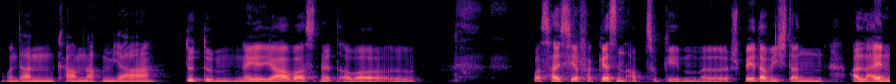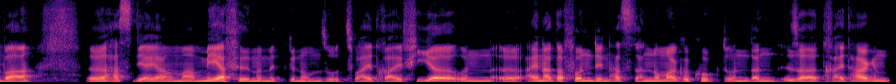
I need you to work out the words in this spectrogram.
und dann kam nach 'm Jahr Dü-düm. Ne, Jahr war's nicht, aber, äh, was heißt hier vergessen abzugeben? Äh, später, wie ich dann allein war, äh, hast du dir ja mal mehr Filme mitgenommen, so 2, 3, 4 und, äh, einer davon, den hast du dann noch mal geguckt und dann ist er 3 Tage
